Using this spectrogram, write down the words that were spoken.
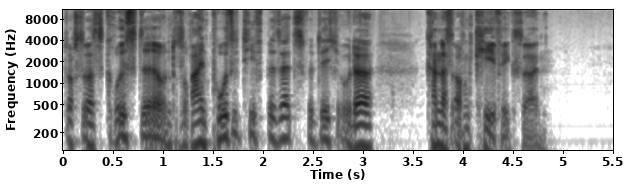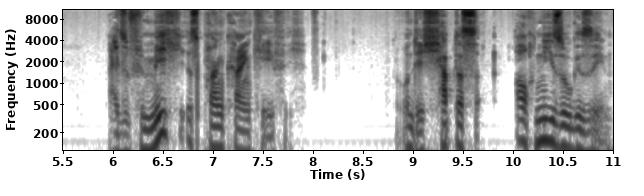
doch so das Größte und so rein positiv besetzt für dich oder kann das auch ein Käfig sein? Also für mich ist Punk kein Käfig. Und ich habe das auch nie so gesehen.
